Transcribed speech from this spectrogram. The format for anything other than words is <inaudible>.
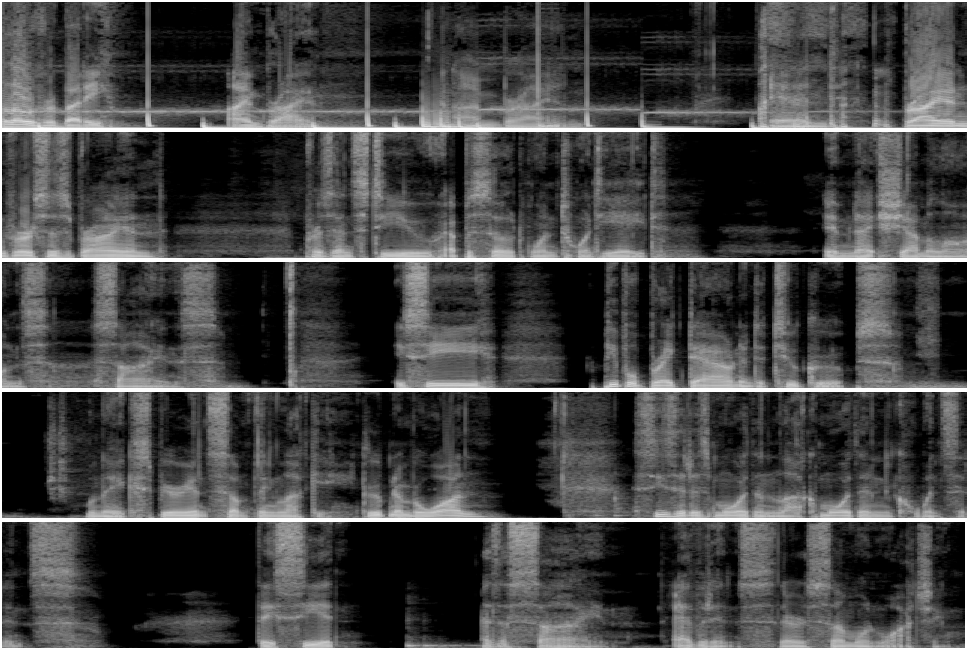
Hello, everybody. I'm Brian, And I'm Brian. and <laughs> Brian versus Brian presents to you episode 128 M. Night Shyamalan's Signs. You see, people break down into two groups when they experience something lucky. Group number one sees it as more than luck, more than coincidence. They see it as a sign, evidence there is someone watching.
